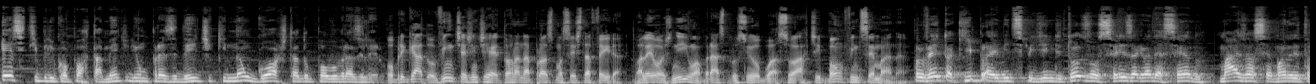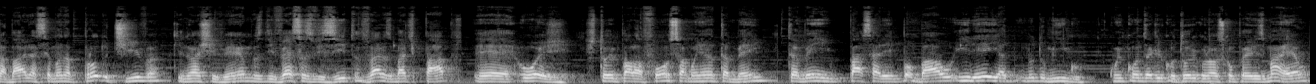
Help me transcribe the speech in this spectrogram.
esse tipo de comportamento de um presidente que não gosta do povo brasileiro. Obrigado, ouvinte. A gente retorna na próxima sexta-feira. Valeu, Osni. Um abraço para o senhor, boa sorte e bom fim de semana. Aproveito aqui para ir me despedindo de todos vocês, agradecendo mais uma semana de trabalho, a semana semana produtiva que nós tivemos, diversas visitas, vários bate-papos. É, hoje estou em Paulo Afonso, amanhã também. Também passarei em Pombal, irei no domingo com o Encontro de Agricultura com o nosso companheiro Ismael.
